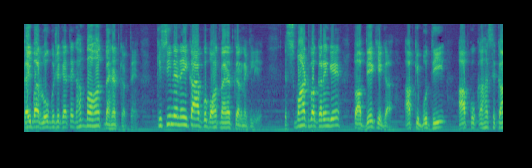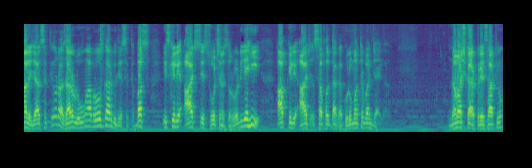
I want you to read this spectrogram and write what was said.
कई बार लोग मुझे कहते हैं कि हम बहुत मेहनत करते हैं। किसी ने नहीं कहा आपको बहुत मेहनत करने के लिए। स्मार्ट वर्क करेंगे तो आप देखिएगा, आपकी बुद्धि आपको कहाँ से कहाँ ले जा सकते है और हज़ारों लोगों को आप रोज़गार भी दे सकते हैं। बस इसके लिए आज से सोचना ज़रूर यही आपके लिए आज सफलता का गुरु मंत्र बन जाएगा। नमस्कार प्रिय साथियों,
